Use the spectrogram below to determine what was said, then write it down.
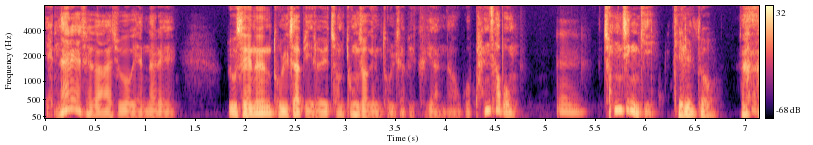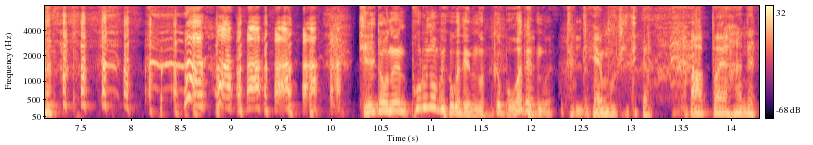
옛날에 제가 아주 옛날에 요새는 돌잡이를 전통적인 돌잡이 그게 안 나오고 판사봉, 음. 청진기, 딜도. 딜도는 포르노 배우가 되는 겁니까? 뭐가 되는 거야? 딜도. 대물이 되라. 아빠의 하늘.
